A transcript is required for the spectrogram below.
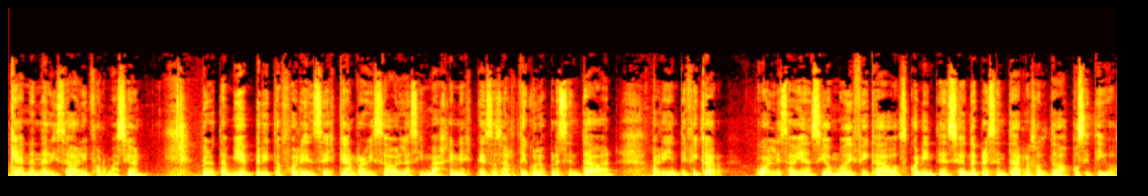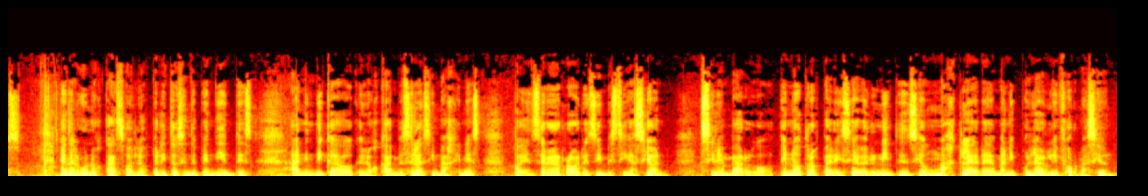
que han analizado la información, pero también peritos forenses que han revisado las imágenes que esos artículos presentaban para identificar cuáles habían sido modificados con intención de presentar resultados positivos. En algunos casos, los peritos independientes han indicado que los cambios en las imágenes pueden ser errores de investigación. Sin embargo, en otros parece haber una intención más clara de manipular la información.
